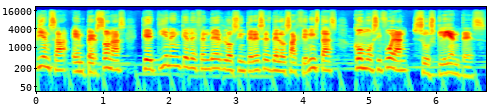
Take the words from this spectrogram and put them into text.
piensa en personas que tienen que defender los intereses de los accionistas como si fueran sus clientes.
